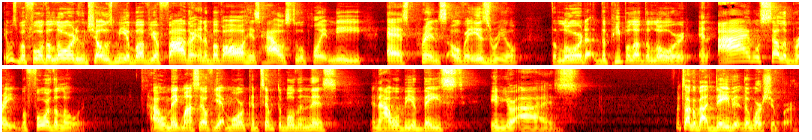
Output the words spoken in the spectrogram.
It was before the Lord who chose me above your father and above all his house to appoint me as prince over Israel the Lord, the people of the Lord, and I will celebrate before the Lord. I will make myself yet more contemptible than this, and I will be abased in your eyes. We'll talk about David the worshiper.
